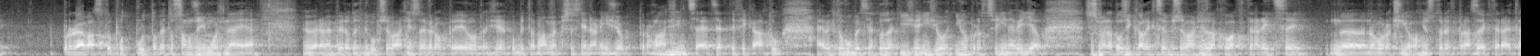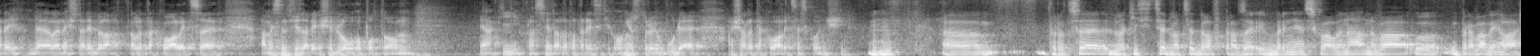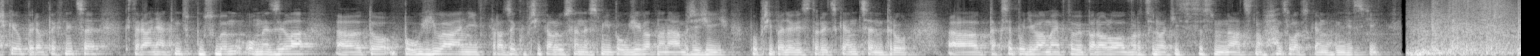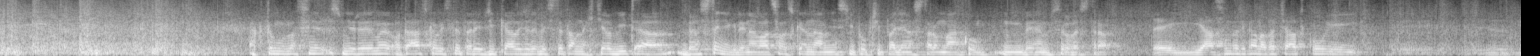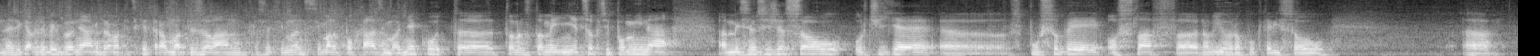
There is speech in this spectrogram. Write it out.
prodává se to pod pultově, to samozřejmě možné je. My bereme pyrotechniku převážně z Evropy, jo, takže jakoby tam máme přesně daný že, prohlášení. C certifikátu a já bych to vůbec jako zatížení životního prostředí neviděl. Co jsme na to říkali, chceme převážně zachovat tradici novoročního ohňostroje v Praze, která je tady déle, než tady byla ta koalice a myslím si, že tady ještě dlouho potom nějaký vlastně ta, ta tradice těch ohňostrojů bude, až ale ta koalice skončí. Mm-hmm. V roce 2020 byla v Praze i v Brně schválená nová úprava vyhlášky o pyrotechnice, která nějakým způsobem omezila to používání. V Praze ku příkladu se nesmí používat na nábřežích, po případě v historickém centru. Tak se podíváme, jak to vypadalo v roce 2017 na Václavském náměstí. Tomu vlastně směřujeme otázka. Vy jste tady říkal, že byste tam nechtěl být. A byl jste někdy na Václavském náměstí, po případě na Staromáku během Silvestra? E, já jsem to říkal na začátku, i neříkám, že bych byl nějak dramaticky traumatizován prostě tímhle s tím, ale pocházím od někud. E, tohle to mi něco připomíná. Myslím si, že jsou určitě e, způsoby oslav Nového roku, které jsou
